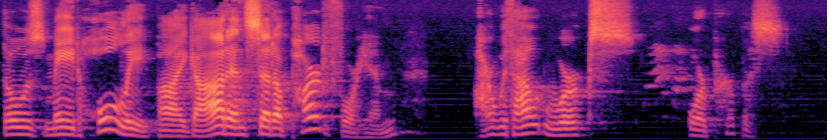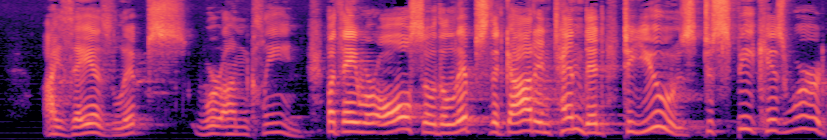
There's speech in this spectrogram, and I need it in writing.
those made holy by God and set apart for Him, are without works or purpose. Isaiah's lips were unclean, but they were also the lips that God intended to use to speak his word.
